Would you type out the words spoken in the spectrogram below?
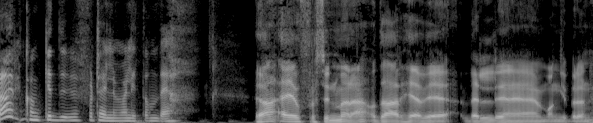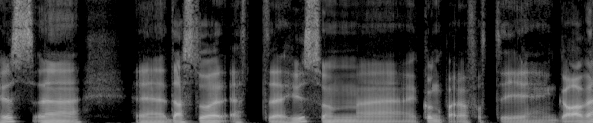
der. Kan ikke du fortelle meg litt om det? Ja, jeg er jo fra Sunnmøre, og der har vi veldig mange brønnhus. Eh, der står et hus som kongeparet har fått i gave,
